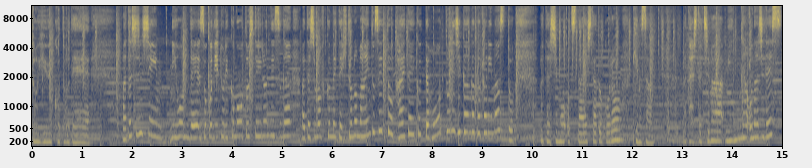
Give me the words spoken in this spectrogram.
ということで私自身日本でそこに取り組もうとしているんですが私も含めて人のマインドセットを変えていくって本当に時間がかかりますと私もお伝えしたところキムさん私たちはみんな同じです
